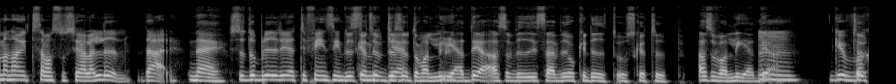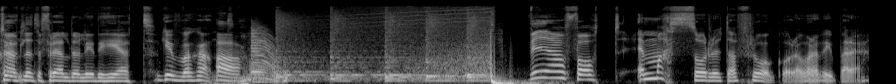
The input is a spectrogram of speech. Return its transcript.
man har ju inte samma sociala liv där. Nej. Så då blir det att det finns inte Vi ska så typ mycket. dessutom vara lediga, alltså vi, är så här, vi åker dit och ska typ alltså vara lediga. Mm. Gud vad Typ ta ut skönt. lite föräldraledighet. Gud vad skönt. Ja. Vi har fått en massor utav frågor av våra vibbare.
